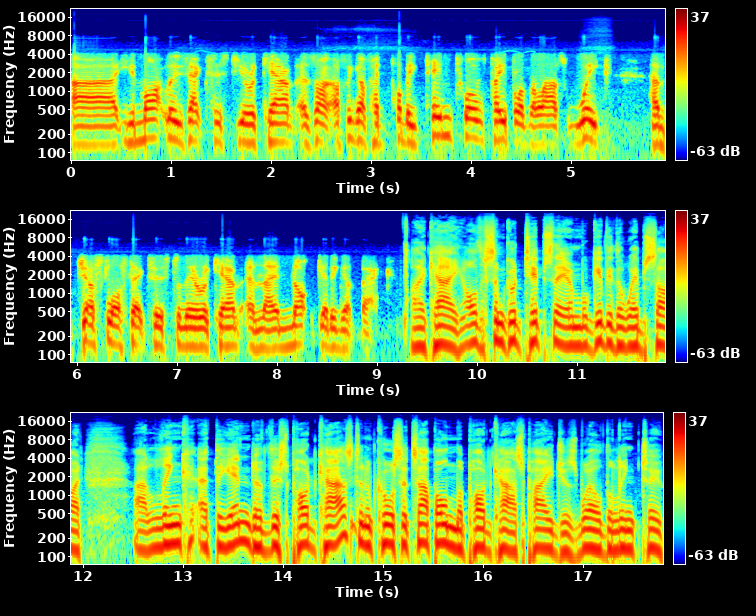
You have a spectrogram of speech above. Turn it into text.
uh, you might lose access to your account. As I, I think I've had probably 10, 12 people in the last week have just lost access to their account and they're not getting it back. Okay, oh, there's some good tips there, and we'll give you the website uh, link at the end of this podcast, and of course, it's up on the podcast page as well. The link to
